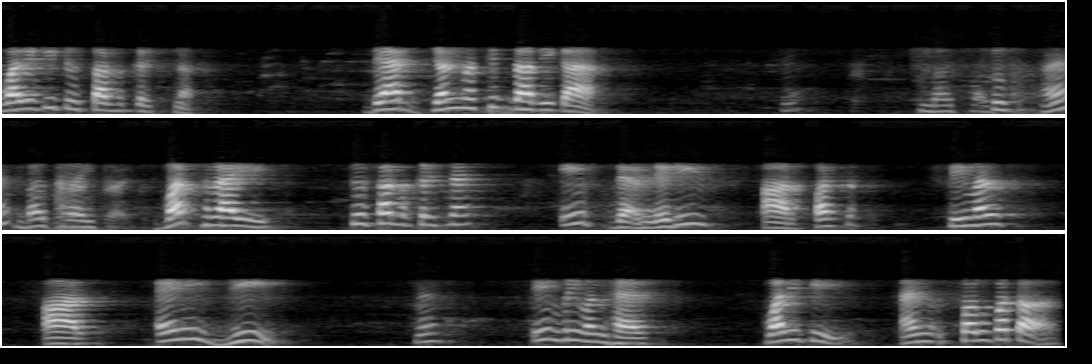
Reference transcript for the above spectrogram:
quality to serve Krishna. They are Janma Siddha Vikar. To, eh? Birthright. birthright to serve Krishna if the ladies or person, females or any G, eh? everyone has quality and Sarupata,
